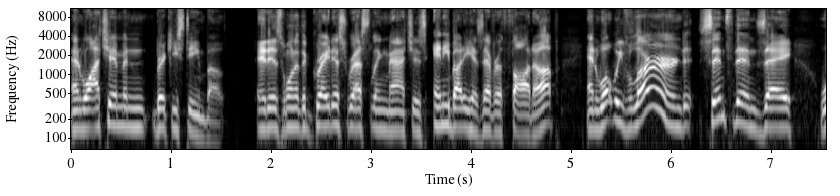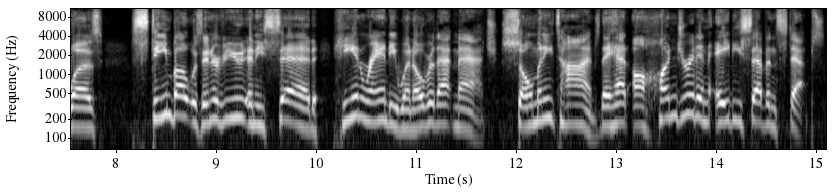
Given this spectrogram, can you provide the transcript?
and watch him and Ricky Steamboat. It is one of the greatest wrestling matches anybody has ever thought up. And what we've learned since then, Zay, was Steamboat was interviewed and he said he and Randy went over that match so many times. They had 187 steps.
